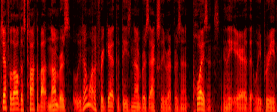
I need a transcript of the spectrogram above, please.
Jeff, with all this talk about numbers, we don't want to forget that these numbers actually represent poisons in the air that we breathe.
